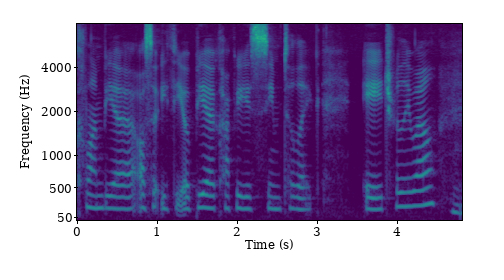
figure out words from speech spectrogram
Colombia, also Ethiopia, coffees seem to like age really well. Hmm.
